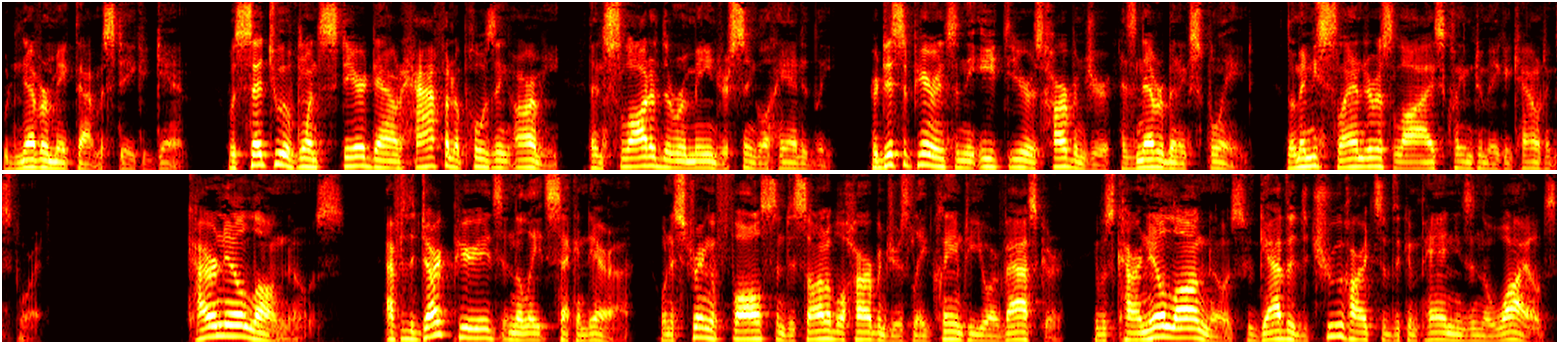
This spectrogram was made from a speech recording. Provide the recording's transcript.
would never make that mistake again. Was said to have once stared down half an opposing army, then slaughtered the remainder single handedly. Her disappearance in the eighth year as Harbinger has never been explained, though many slanderous lies claim to make accountings for it. Cairnil Longnose. After the dark periods in the late Second Era, when a string of false and dishonorable harbingers laid claim to Jorrvaskr, It was Carnil Longnose who gathered the true hearts of the companions in the wilds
